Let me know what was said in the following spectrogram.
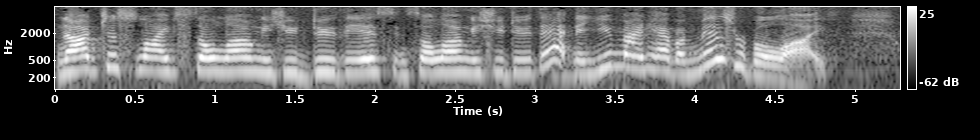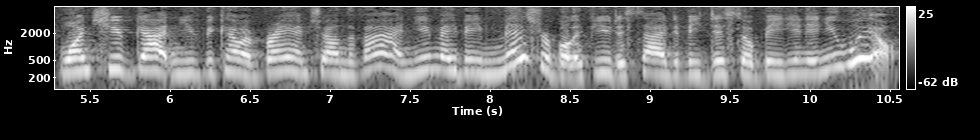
Not just life so long as you do this and so long as you do that. Now, you might have a miserable life Once you've gotten, you've become a branch on the vine, you may be miserable if you decide to be disobedient, and you will.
